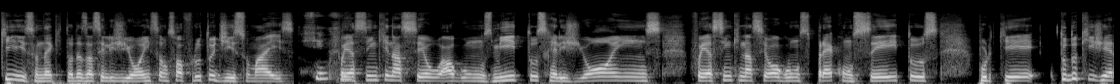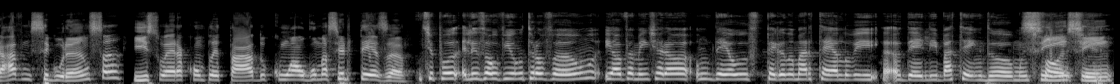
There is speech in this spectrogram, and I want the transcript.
que isso, né, que todas as religiões são só fruto disso, mas Sim, foi assim que nasceu alguns mitos, religiões, foi assim que nasceu alguns preconceitos, porque tudo que gerava insegurança, isso era completado com alguma certeza. Tipo, eles ouviam o trovão e obviamente era um deus pegando o martelo e, uh, dele batendo muito sim, forte. Sim,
